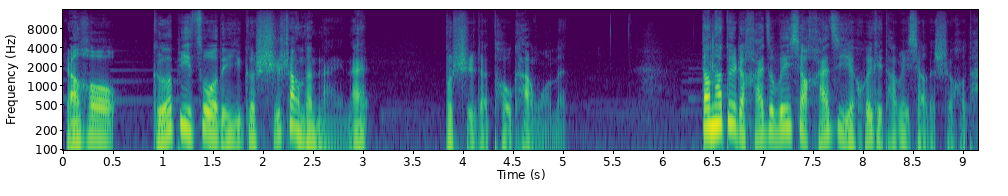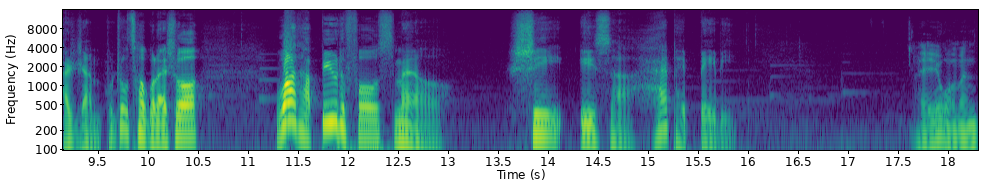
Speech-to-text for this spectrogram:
然后隔壁坐的一个时尚的奶奶，不时的偷看我们。当他对着孩子微笑，孩子也回给他微笑的时候，他忍不住凑过来说：“What a beautiful smile! She is a happy baby。哎，我们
